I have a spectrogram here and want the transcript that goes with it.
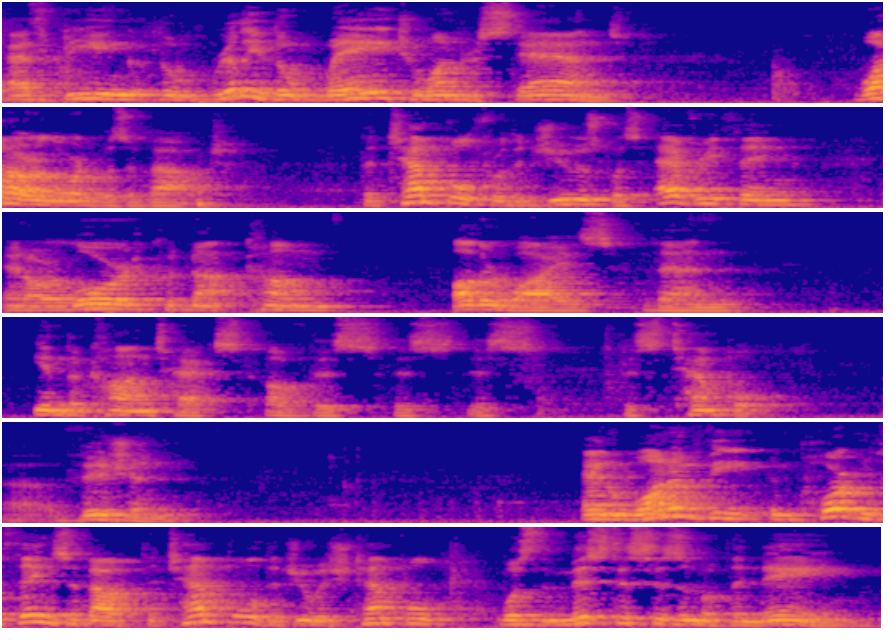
as being the, really the way to understand what our Lord was about. The temple for the Jews was everything, and our Lord could not come otherwise than in the context of this, this, this, this temple uh, vision. And one of the important things about the temple, the Jewish temple, was the mysticism of the name,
